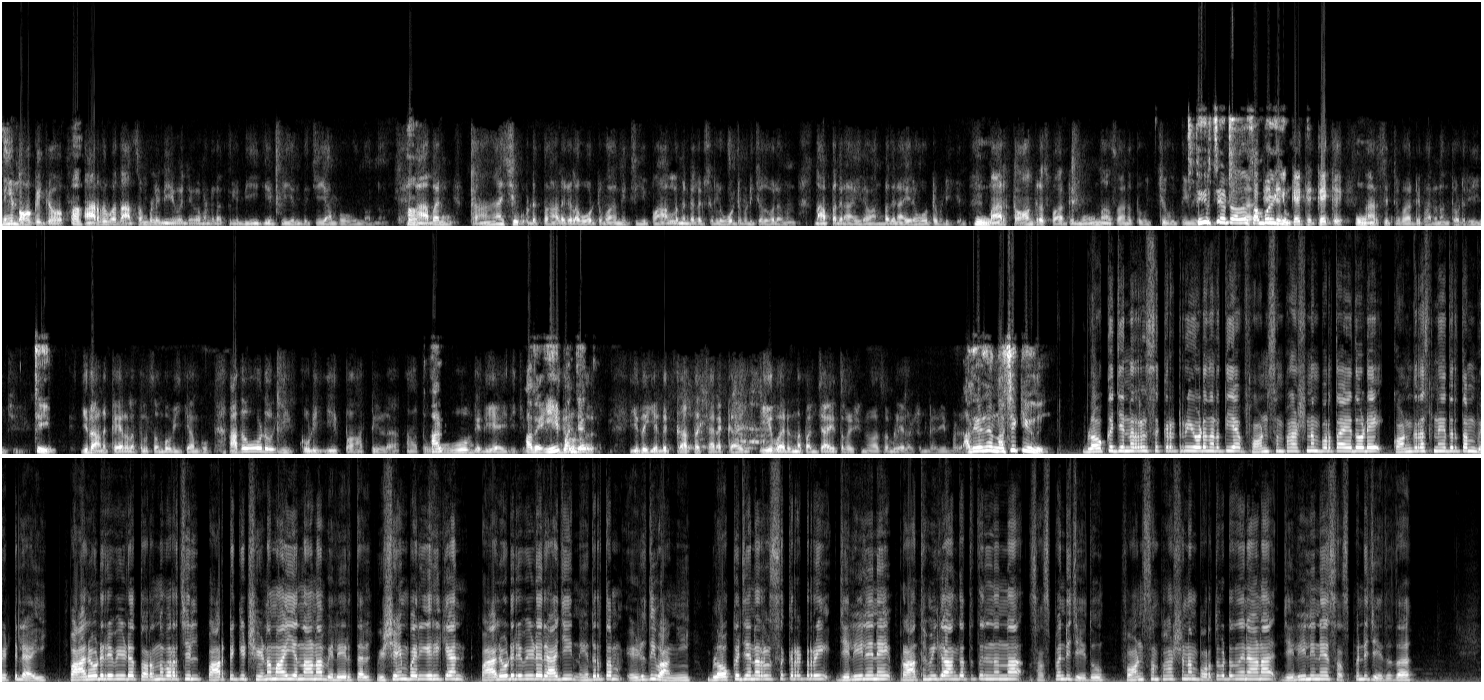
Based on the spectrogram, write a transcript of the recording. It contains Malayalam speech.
നീ നോക്കിക്കോ. അറുപത് അസംബ്ലി നിയോജക മണ്ഡലത്തിൽ ബി ജെ പി എന്ത് ചെയ്യാൻ പോകുന്നെന്ന്. അവൻ കാശ് കൊടുത്ത ആളുകളെ വോട്ട് വാങ്ങിച്ച് ഈ പാർലമെന്റ് ഇലക്ഷനിൽ വോട്ട് പിടിച്ചതുപോലെ അവൻ നാൽപ്പതിനായിരം അമ്പതിനായിരം വോട്ട് പിടിക്കും. മാർ കോൺഗ്രസ് പാർട്ടി മൂന്നാം സ്ഥാനത്ത് ഉച്ചകുത്തി. തീർച്ചയായിട്ടും കേക്ക് കേക്ക് മാർസിസ്റ്റ് പാർട്ടി ഭരണം തുടരുകയും ചെയ്യും. ഇതാണ് കേരളത്തിൽ സംഭവിക്കാൻ പോകും അതോട് ഈ കൊടി ഈ പാർട്ടിയുടെ അതോ ഗതിയായിരിക്കും. അതെ, ഈ പഞ്ചായത്ത്- ഇത് എടുക്കാത്ത ചരക്കായി ഈ വരുന്ന പഞ്ചായത്ത് ഇലക്ഷനും അസംബ്ലി ഇലക്ഷൻ കഴിയുമ്പോഴാണ്. അത് കഴിഞ്ഞാൽ നശിക്കും ബ്ലോക്ക് ജനറൽ സെക്രട്ടറിയോട് നടത്തിയ ഫോൺ സംഭാഷണം പുറത്തായതോടെ കോൺഗ്രസ് നേതൃത്വം വെട്ടിലായി. പാലോട് രവിയുടെ തുറന്നു പറച്ചിൽ പാർട്ടിക്ക് ക്ഷീണമായി എന്നാണ് വിലയിരുത്തൽ. വിഷയം പരിഹരിക്കാൻ പാലോട് രവിയുടെ രാജി നേതൃത്വം എഴുതി വാങ്ങി. ബ്ലോക്ക് ജനറൽ സെക്രട്ടറി ജലീലിനെ പ്രാഥമിക അംഗത്വത്തിൽ നിന്ന് സസ്പെൻഡ് ചെയ്തു. ഫോൺ സംഭാഷണം പുറത്തുവിട്ടതിനാണ് ജലീലിനെ സസ്പെൻഡ് ചെയ്തത്.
